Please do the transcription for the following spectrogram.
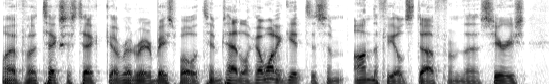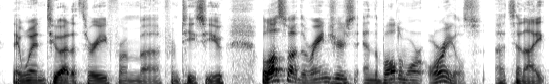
we'll have uh, Texas Tech uh, Red Raider baseball with Tim Tadlock. I want to get to some on the field stuff from the series. They win two out of three from uh, from TCU. We'll also have the Rangers and the Baltimore Orioles uh, tonight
